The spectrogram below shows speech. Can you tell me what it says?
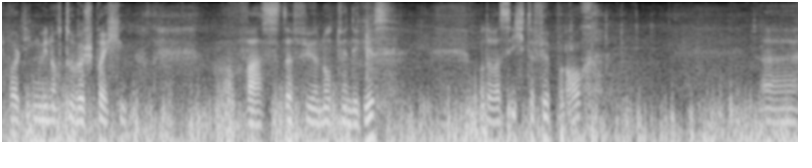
Ich wollte irgendwie noch drüber sprechen, was dafür notwendig ist oder was ich dafür brauche. Äh,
